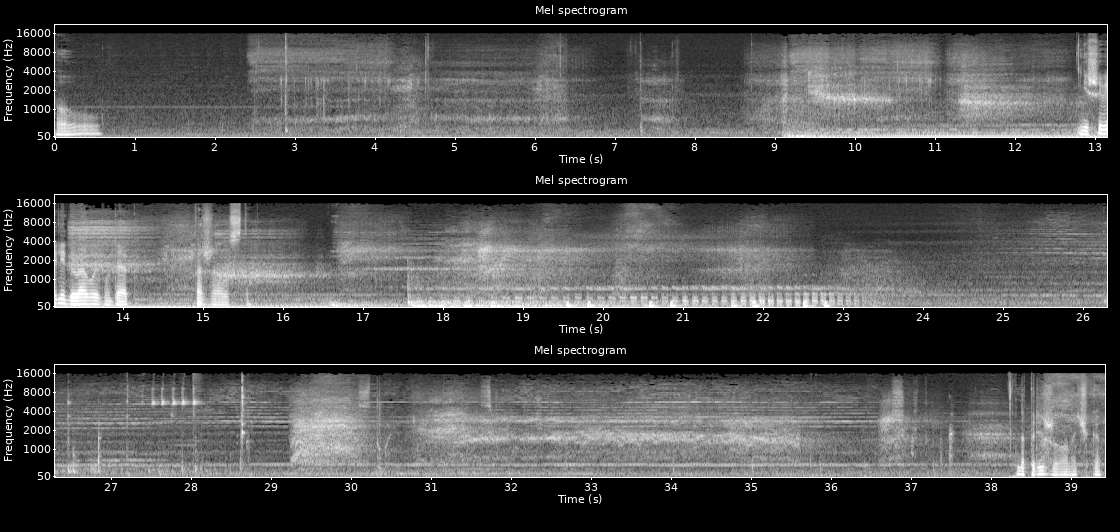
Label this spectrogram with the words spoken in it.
Оу. Не шевели головой, мудак. Пожалуйста. Напряженочка.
